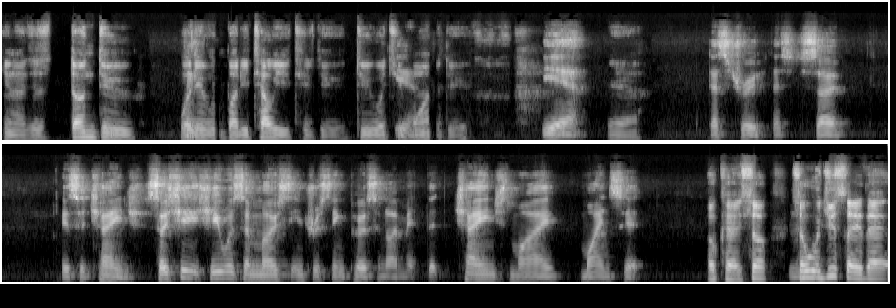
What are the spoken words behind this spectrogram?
you know, just don't do what everybody tell you to do. Do what you Yeah. want to do. Yeah, Yeah. that's true. That's so. It's a change. So she she was the most interesting person I met that changed my mindset. Okay, so Mm. so would you say that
